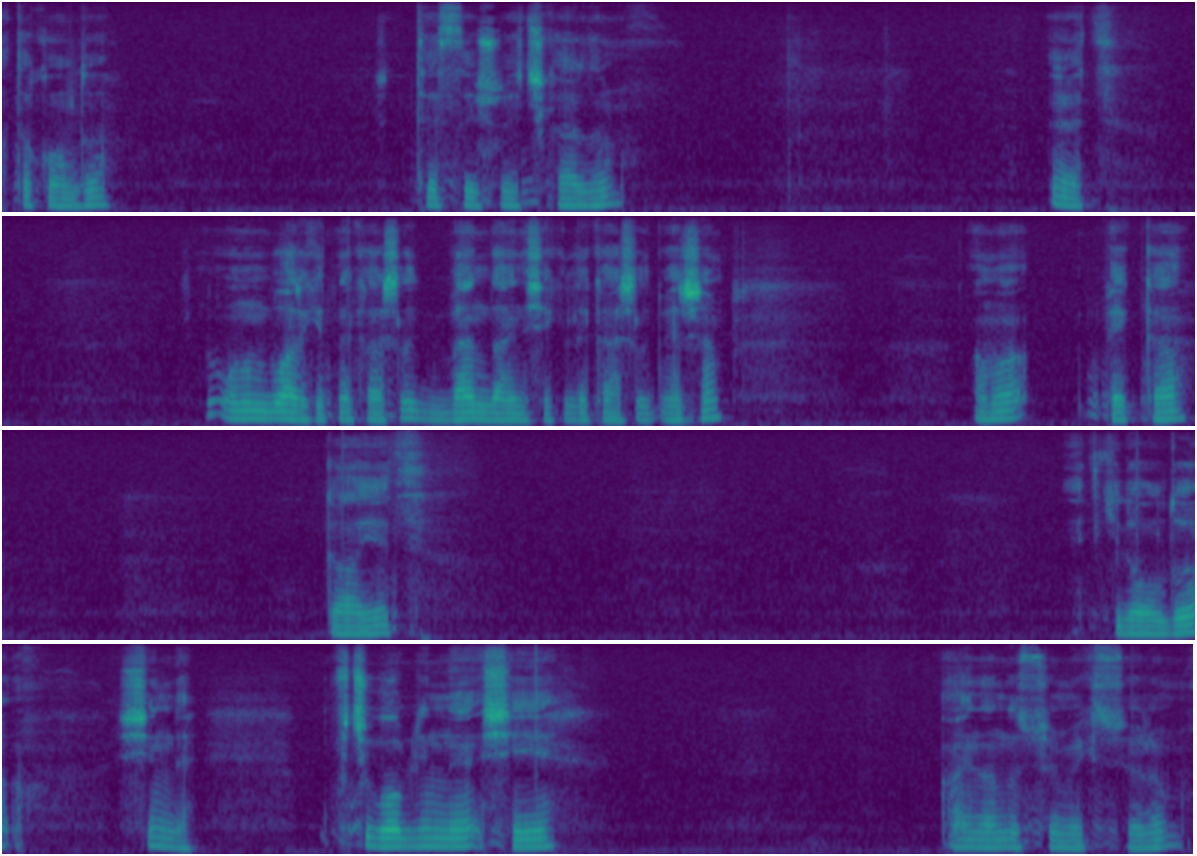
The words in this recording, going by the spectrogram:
atak oldu. Tesla'yı şuraya çıkardım. Evet. Onun bu hareketine karşılık ben de aynı şekilde karşılık vereceğim. Ama Pekka gayet etkili oldu. Şimdi Fıçı Goblin'le şeyi aynı anda sürmek istiyorum.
